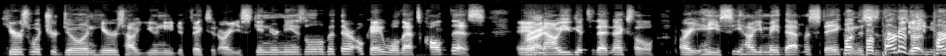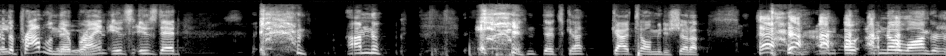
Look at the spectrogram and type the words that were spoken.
here's what you're doing here's how you need to fix it. Are you skin your knees a little bit there? Okay well that's called this and right. now you get to that next level. All right hey you see how you made that mistake but, but part the of the part of the problem there brian is is that i'm no that's god god telling me to shut up. I'm, no, I'm no longer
